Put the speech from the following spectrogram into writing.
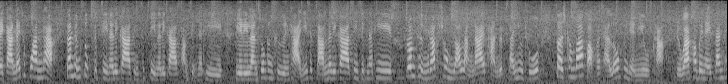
รายการได้ทุกวันค่ะ จันทร์ถึงศุกร์ 14 นาฬิกาถึง 14 นาฬิกา 30 นาที มีรีลันช่วงกลางคืนค่ะ 23 นาฬิกา 40 นาที รวมถึงรับชมย้อนหลังได้ผ่านเว็บไซต์ YouTube เสิร์ชคำว่าเกาะกระแสโลก Media News ค่ะ หรือว่าเข้าไปในแฟนเพ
